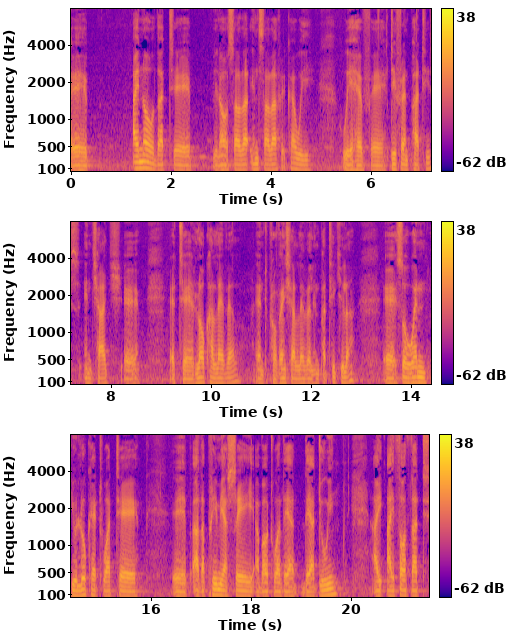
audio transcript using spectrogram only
Uh, I know that, uh, you know, South, in South Africa, we, we have uh, different parties in charge uh, at local level and provincial level in particular. So when you look at what other premiers say about what they are, they are doing, I, I thought that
